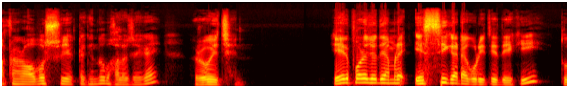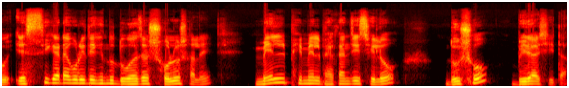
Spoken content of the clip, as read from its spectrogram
আপনারা অবশ্যই একটা কিন্তু ভালো জায়গায় রয়েছেন। এরপরে যদি আমরা এসসি ক্যাটাগরিতে দেখি, তো এসসি ক্যাটাগরিতে কিন্তু দু হাজার ষোলো সালে মেল ফিমেল ভ্যাকান্সি ছিল দুশো বিরাশিটা।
